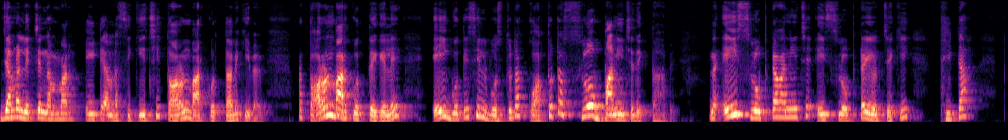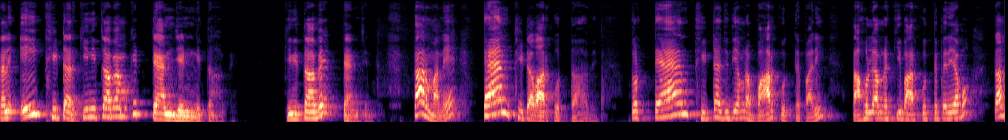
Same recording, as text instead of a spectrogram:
যে আমরা লেকচার নাম্বার এইটে আমরা শিখিয়েছি, ত্বরণ বার করতে হবে কীভাবে? না ত্বরণ বার করতে গেলে এই গতিশীল বস্তুটা কতটা স্লোপ বানিয়েছে দেখতে হবে। না, এই স্লোপটা বানিয়েছে, এই স্লোপটাই হচ্ছে কি? থিটা তাহলে এই থিটার কি নিতে হবে? আমাকে ট্যানজেন্ট নিতে হবে। কি নিতে হবে? ট্যানজেন্ট তার মানে ট্যান থিটা বার করতে হবে। তো ট্যান থিটা যদি আমরা বার করতে পারি, তাহলে আমরা কি বার করতে পেরে যাব? তার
